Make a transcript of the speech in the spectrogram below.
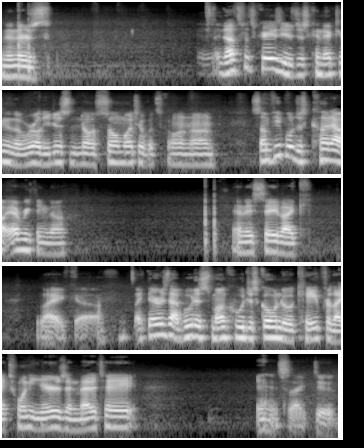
And then there's that's what's crazy is just connecting to the world. You just know so much of what's going on. Some people just cut out everything though. And they say like like uh, like there was that Buddhist monk who would just go into a cave for like 20 years and meditate. And it's like, dude,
